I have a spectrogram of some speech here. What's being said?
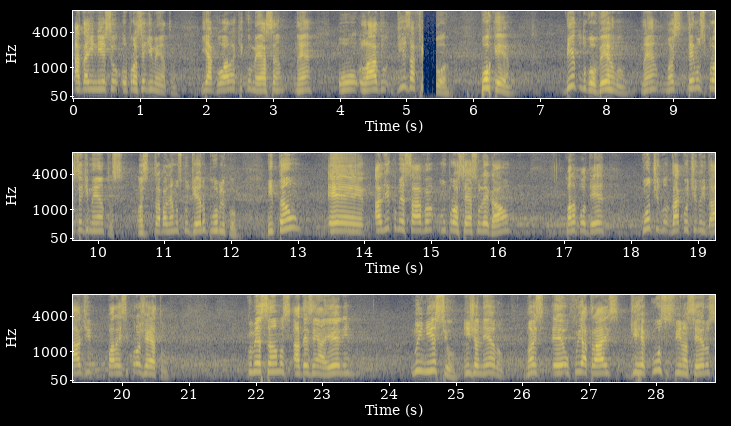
a dar início ao procedimento. E agora que começa, né, o lado desafiador. Por quê? Dentro do governo, né, nós temos procedimentos, nós trabalhamos com dinheiro público. Então, é, ali começava um processo legal para poder continu dar continuidade para esse projeto. Começamos a desenhar ele. No início, em janeiro, nós, eu fui atrás de recursos financeiros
